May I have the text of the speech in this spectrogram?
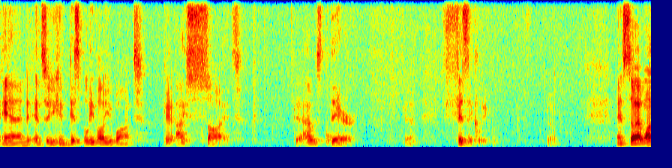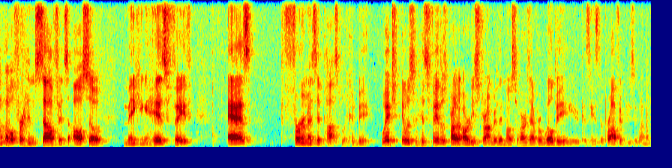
And, and so you can disbelieve all you want. Okay, I saw it. Okay, I was there. Okay, physically. Okay. And so at one level for himself, it's also making his faith as firm as it possibly could be. Which it was his faith was probably already stronger than most of ours ever will be, because he's the prophet, peace be upon him.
